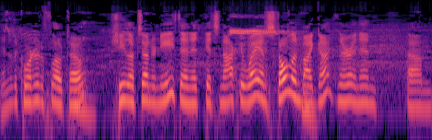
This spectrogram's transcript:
into the corner to Floto. She looks underneath, and it gets knocked away and stolen by Gunther. And then um,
